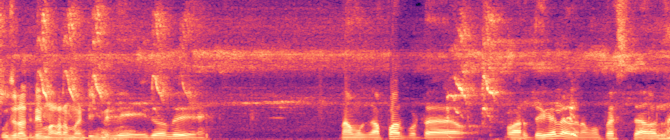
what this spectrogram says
குஜராத்லேயும் மலர மாட்டேங்குது. இது வந்து நமக்கு அப்பாற்பட்ட வார்த்தைகள் அதை நம்ம பேச தேவையில்ல.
